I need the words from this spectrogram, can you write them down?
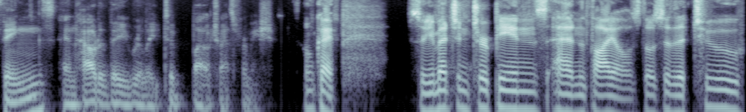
things and how do they relate to biotransformation? Okay. So you mentioned terpenes and thiols. Those are the two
